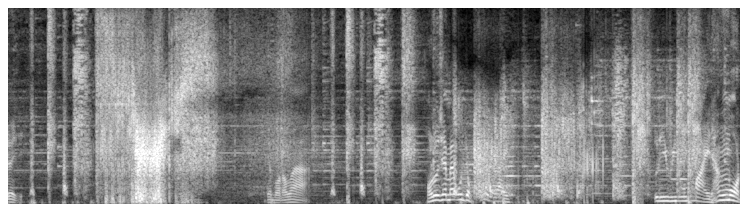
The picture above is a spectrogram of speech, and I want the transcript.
ด้วยดิอย่าบอกนะว่าผมรู้ใช่ไหมกูจะพูดอะไร รีวิวใหม่ทั้งหมด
